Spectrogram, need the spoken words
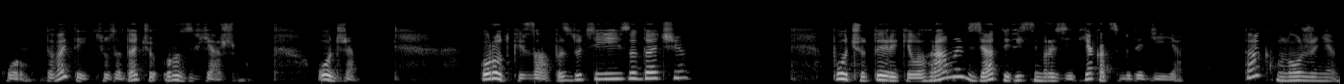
корму. Давайте цю задачу розв'яжемо. Отже, короткий запис до цієї задачі. По 4 кг взяти 8 разів. Яка це буде дія? Так, множення.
